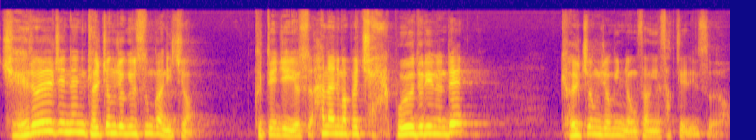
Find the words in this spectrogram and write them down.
죄를 짓는 결정적인 순간이죠. 그때 이제 예수 하나님 앞에 쫙 보여드리는데 결정적인 영상이 삭제돼 있어요.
